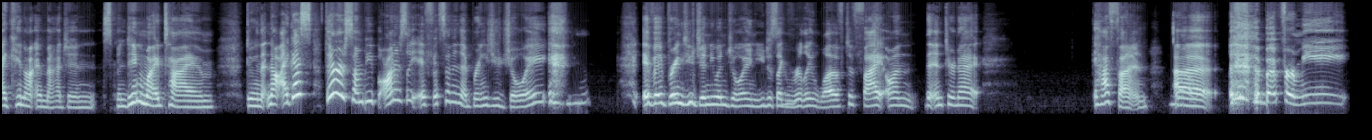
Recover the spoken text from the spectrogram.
I cannot imagine spending my time doing that. Now, I guess there are some people, honestly, if it's something that brings you joy, Mhm. if it brings you genuine joy and you just like Mhm. really love to fight on the internet, have fun. Yeah. Uh, but for me,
